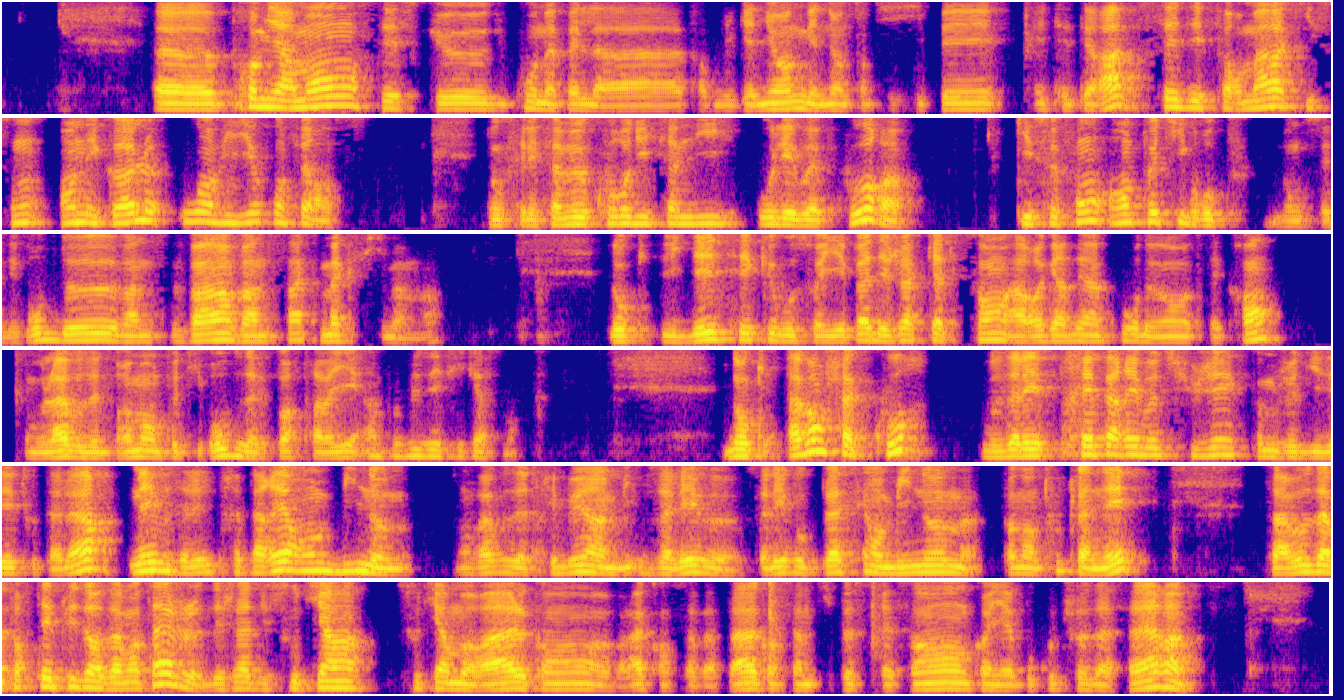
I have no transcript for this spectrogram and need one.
premièrement, c'est ce que du coup on appelle la formule gagnante, gagnante anticipée, etc. C'est des formats qui sont en école ou en visioconférence. Donc, c'est les fameux cours du samedi ou les web cours qui se font en petits groupes. Donc, c'est des groupes de 20, 25 maximum. Hein. Donc, l'idée, c'est que vous ne soyez pas déjà 400 à regarder un cours devant votre écran. Là, vous êtes vraiment en petits groupes, vous allez pouvoir travailler un peu plus efficacement. Donc, avant chaque cours, vous allez préparer votre sujet, comme je disais tout à l'heure, mais vous allez le préparer en binôme. On va vous attribuer un, vous allez vous placer en binôme pendant toute l'année ça va vous apporter plusieurs avantages. Déjà du soutien, soutien moral quand, voilà, quand ça ne va pas, quand c'est un petit peu stressant, quand il y a beaucoup de choses à faire.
